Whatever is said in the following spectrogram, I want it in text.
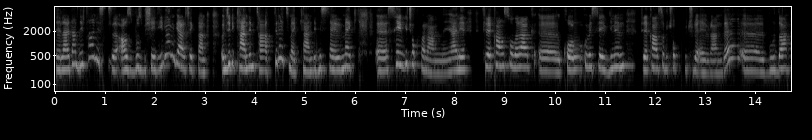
şeylerden bir tanesi az buz bir şey değil yani gerçekten. Önce bir kendini takdir etmek, kendini sevmek, e, sevgi çok önemli. Yani frekans olarak e, korku ve sevginin frekansları çok güçlü evrende. E, burada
